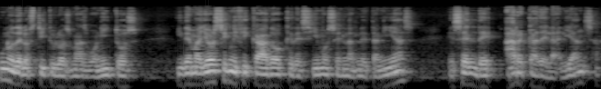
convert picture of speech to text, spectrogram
Uno de los títulos más bonitos y de mayor significado que decimos en las letanías es el de Arca de la Alianza,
